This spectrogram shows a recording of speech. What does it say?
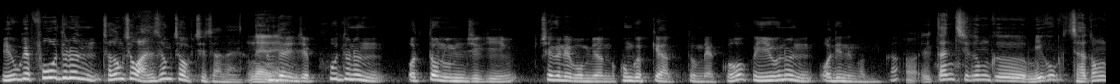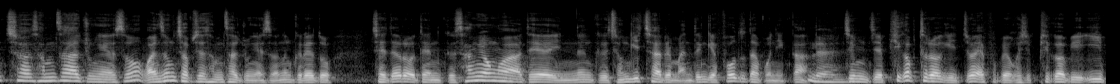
미국의 포드는 자동차 완성차 업체잖아요. 네. 근데 이제 포드는 어떤 움직임 최근에 보면 뭐 공급 계약도 맺고 그 이유는 어디 있는 겁니까? 어, 일단 지금 그 미국 자동차 3사 중에서 완성차 업체 3사 중에서는 그래도 제대로 된 그 상용화되어 있는 그 전기차를 만든 게 포드다 보니까 네. 지금 이제 픽업 트럭이 있죠. F150 픽업이 이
